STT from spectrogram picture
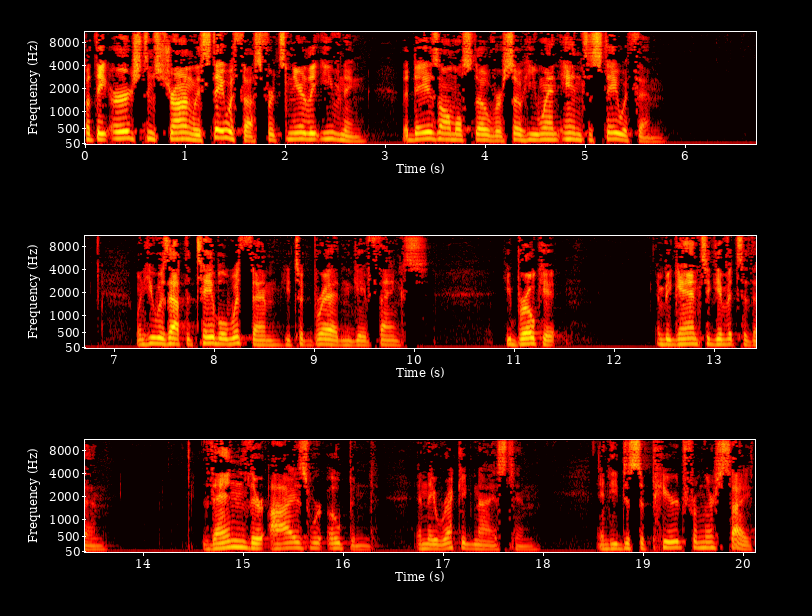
But they urged him strongly, Stay with us, for it's nearly evening. The day is almost over. So he went in to stay with them. When he was at the table with them, he took bread and gave thanks. He broke it and began to give it to them. Then their eyes were opened, and they recognized him and he disappeared from their sight.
